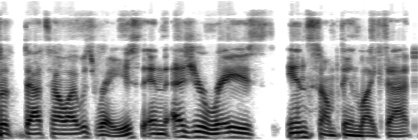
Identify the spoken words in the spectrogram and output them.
But that's how I was raised. And as you're raised in something like that,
